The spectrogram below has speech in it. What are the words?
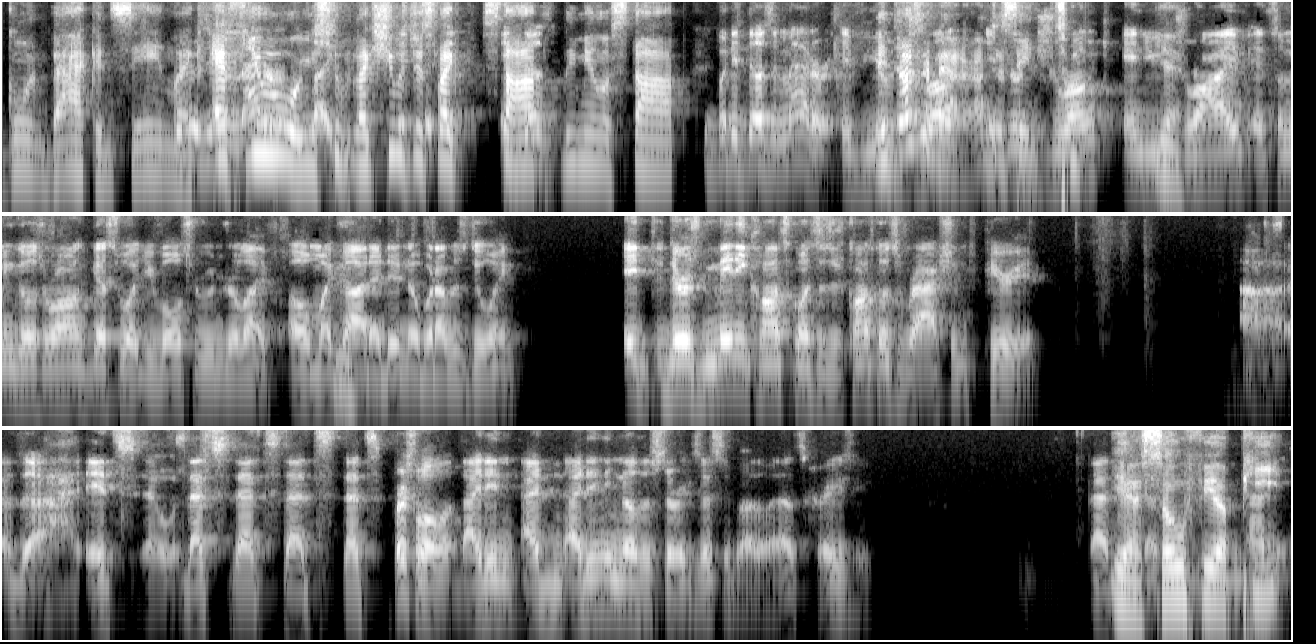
going back and saying like "f you" or "you Like, stupid." Like she was just like, "Stop, leave me alone, stop." But it doesn't matter if you're doesn't drunk, matter. I'm just saying drunk and you yeah. drive and something goes wrong. Guess what? You've also ruined your life. Oh my god, I didn't know what I was doing. It there's many consequences. There's consequences for actions. Period. Uh, it's oh, that's that's that's that's first of all, I didn't I, didn't- I didn't even know the story existed. By the way, that's crazy. That's, Yeah, that's Sophia P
